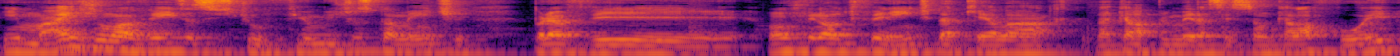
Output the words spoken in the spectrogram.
ir mais de uma vez assistir o filme justamente para ver um final diferente daquela, daquela primeira sessão que ela foi.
